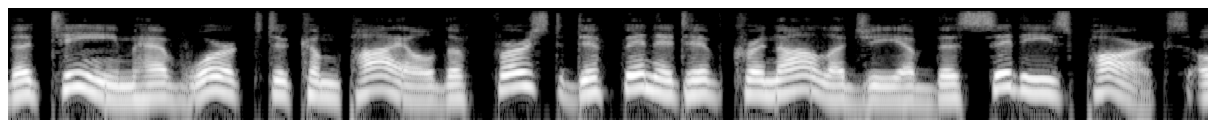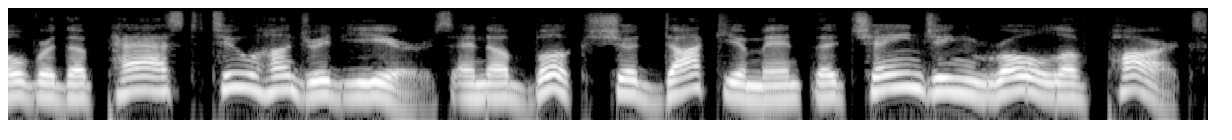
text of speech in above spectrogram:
The team have worked to compile the first definitive chronology of the city's parks over the past 200 years and a book should document the changing role of parks,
